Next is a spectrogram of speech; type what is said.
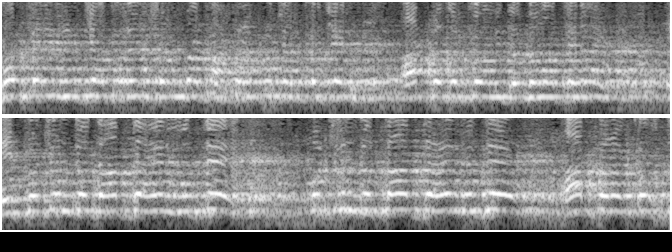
সরকারি নির্যাতনের সংবাদ আপনারা প্রচার করছেন আপনাদেরকে আমি ধন্যবাদ জানাই। এই প্রচণ্ড দাবদাহের মধ্যে প্রচণ্ড দাবদাহের মধ্যে আপনারা কষ্ট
